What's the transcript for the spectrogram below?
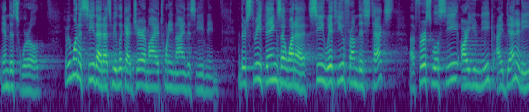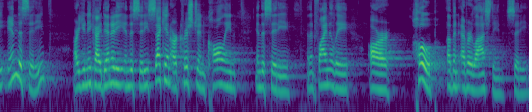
in this world. And we want to see that as we look at Jeremiah 29 this evening. And there's three things I want to see with you from this text. Uh, first, we'll see our unique identity in the city, our unique identity in the city. Second, our Christian calling in the city. And then finally, our hope of an everlasting city.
